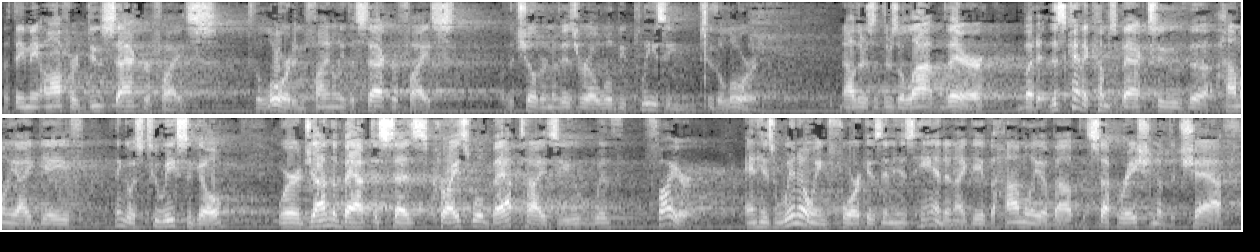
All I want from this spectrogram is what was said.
that they may offer due sacrifice to the Lord. And finally, the sacrifice of the children of Israel will be pleasing to the Lord. Now, there's, there's a lot there but it, this kind of comes back to the homily I gave, I think it was two weeks ago, where John the Baptist says Christ will baptize you with fire. And his winnowing fork is in his hand. And I gave the homily about the separation of the chaff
